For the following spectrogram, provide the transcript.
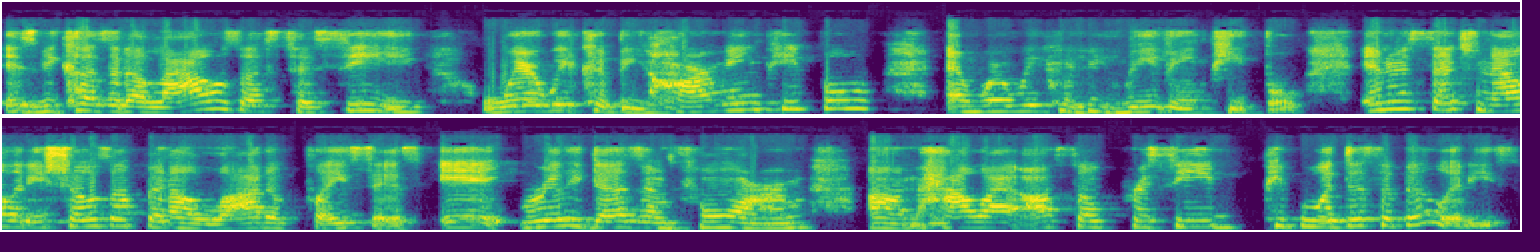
is because it allows us to see where we could be harming people and where we could be leaving people. Intersectionality shows up in a lot of places. It really does inform um, how I also perceive people with disabilities.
